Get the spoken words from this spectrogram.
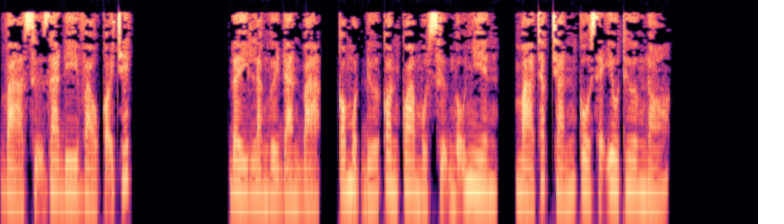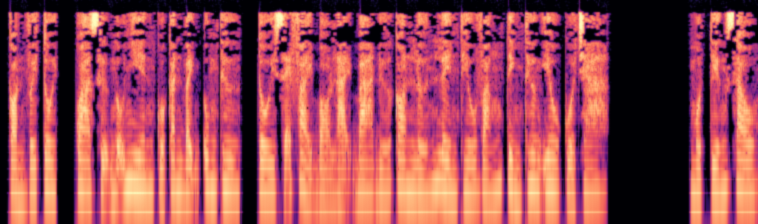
và sự ra đi vào cõi chết. Đây là người đàn bà, có một đứa con qua một sự ngẫu nhiên, mà chắc chắn cô sẽ yêu thương nó. Còn với tôi, qua sự ngẫu nhiên của căn bệnh ung thư, tôi sẽ phải bỏ lại ba đứa con lớn lên thiếu vắng tình thương yêu của cha. Một tiếng sau,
